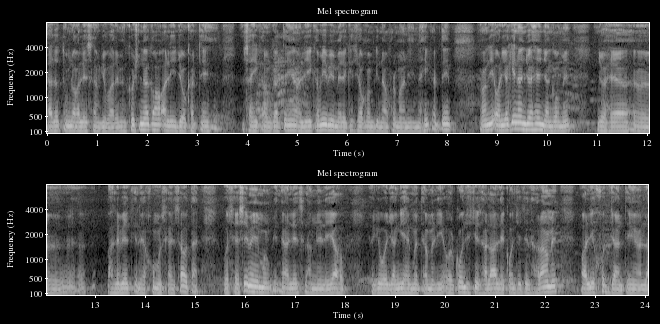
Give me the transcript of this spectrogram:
لہٰذا تم لوگ علیہ السلام کے بارے میں کچھ نہ کہو، علی جو کرتے ہیں، صحیح کام کرتے ہیں، علی کبھی بھی میرے کسی حکم کی نافرمانی نہیں کرتے۔ ہاں جی اور یقیناً جو ہے، جنگوں میں جو ہے اہل بیت کے لیے خم اس کا حصہ ہوتا ہے۔ اس حصے میں ممکن ہے علیہ السلام نے لیا ہو، کیونکہ وہ جنگی حکمت عملی اور کون سی چیز حلال ہے، کون سی چیز حرام ہے علی خود جانتے ہیں۔ اللہ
